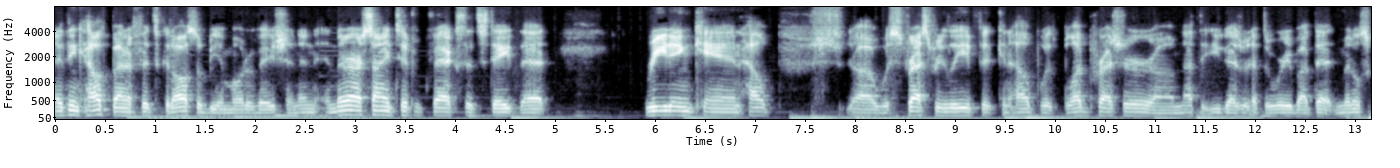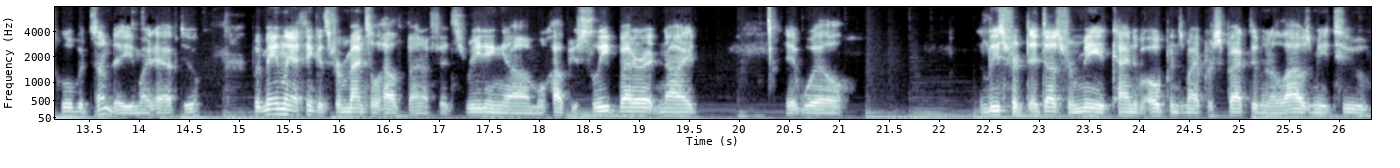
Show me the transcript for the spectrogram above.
I think health benefits could also be a motivation. And, and there are scientific facts that state that reading can help uh, with stress relief. It can help with blood pressure. Um, not that you guys would have to worry about that in middle school, but someday you might have to. But mainly, I think it's for mental health benefits. Reading um, will help you sleep better at night. It will at least for it does for me it kind of opens my perspective and allows me to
